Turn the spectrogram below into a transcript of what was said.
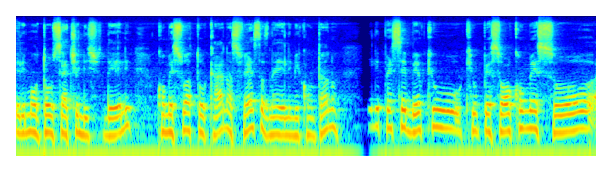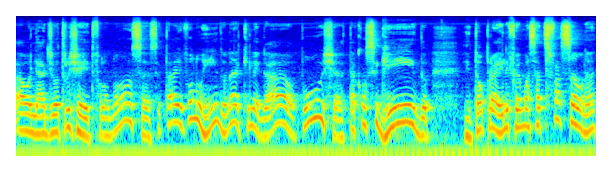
ele montou o set list dele, começou a tocar nas festas, né, ele me contando, ele percebeu que o, que o pessoal começou a olhar de outro jeito. Falou: Nossa, você está evoluindo, né? Que legal, puxa, está conseguindo. Então, para ele foi uma satisfação, né?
